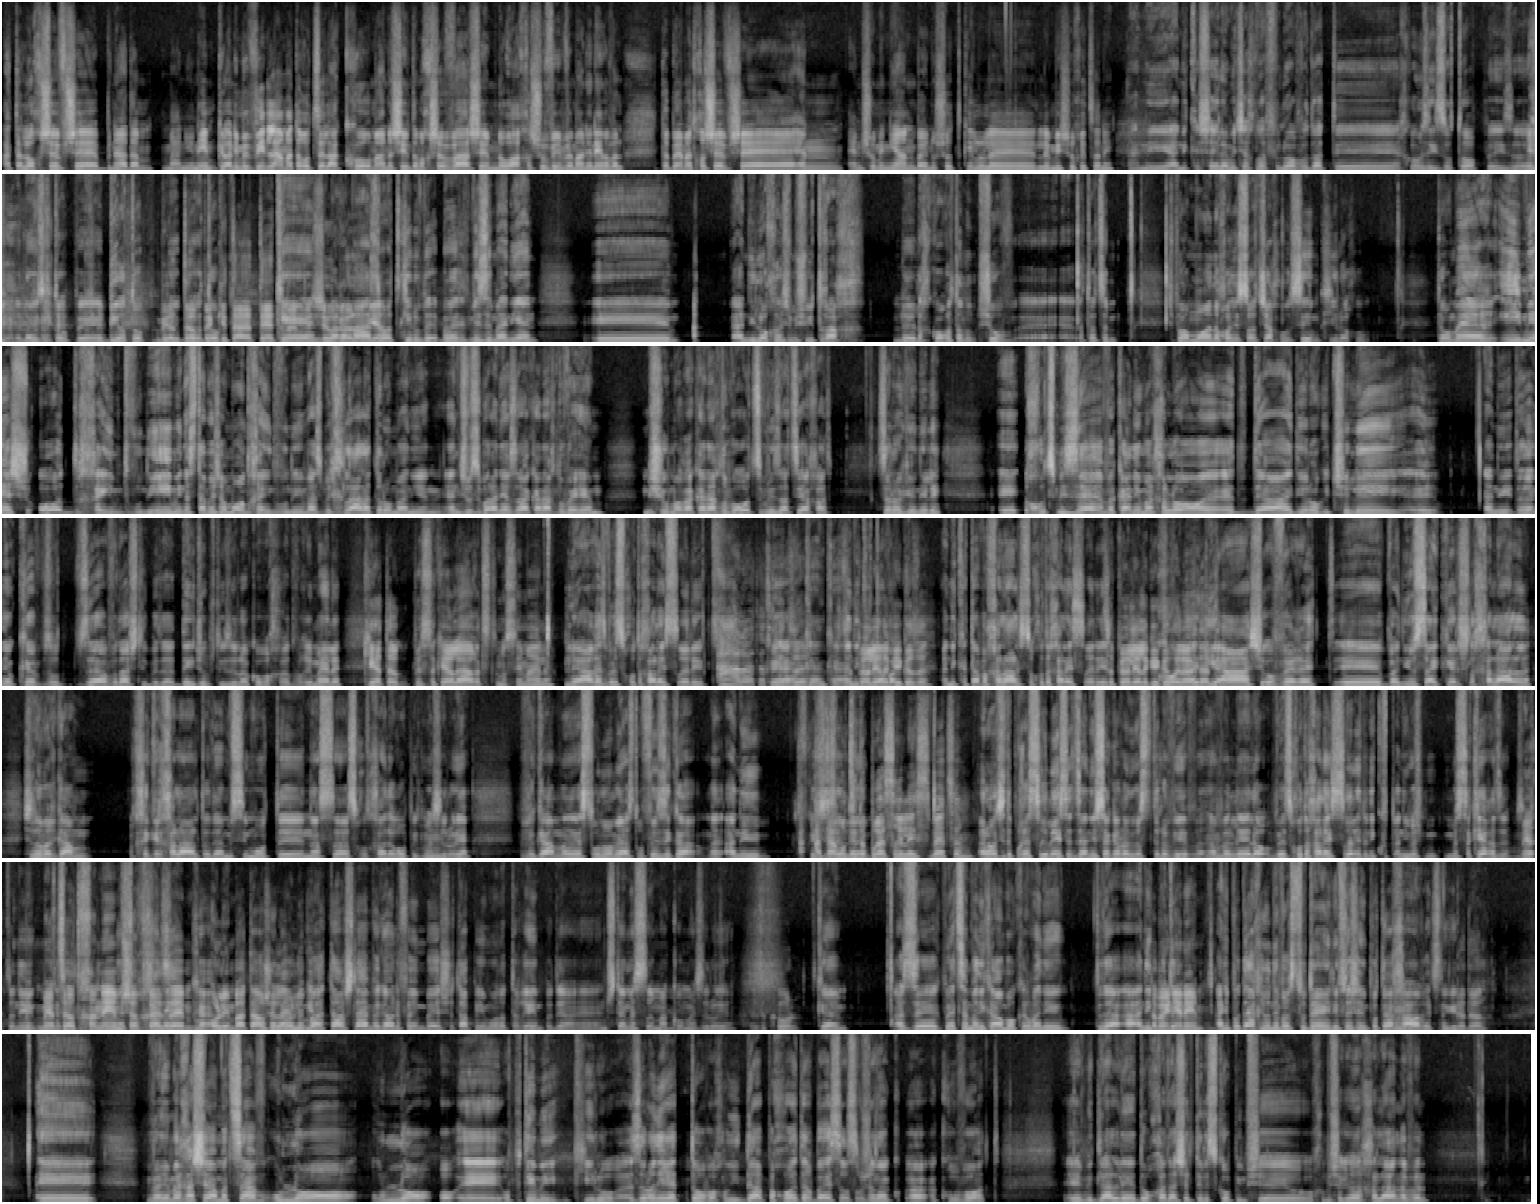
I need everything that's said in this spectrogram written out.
אתה לא חושב שבני אדם מעניינים? כאילו, אני מבין למה אתה רוצה לעקור מאנשים את המחשבה שהם נורא חשובים ומעניינים, אבל אתה באמת חושב שאין אין שום עניין באנושות, כאילו, ל- למישהו חיצוני? אני, אני קשה להאמין שאנחנו אפילו עבודת, אה, איך קוראים לזה? איזוטופ? איזו, לא איזוטופ, אה, ביוטופ. בי- ביוטופ בכיתה ט' כן, בשיעור ברמה ביולוגיה? הזאת, כאילו, באמת, את מי זה מעניין? אה, אני לא חושב שמישהו יטרח לחקור אותנו. שוב, אתה רוצה... יש פה המון הנחות יסוד שאנחנו עושים, כאילו, אנחנו... אתה אומר, אם יש עוד חיים תבוניים, מן הסתם יש המון חיים תבוניים, ואז בכלל אתה לא מעניין. אין שום סיבה להניח שזה רק אנחנו והם, משום מה, רק אנחנו ועוד ציוויליזציה אחת. זה לא הגיוני לי. אה, חוץ מזה, וכאן אני אומר לך לא אה, דעה אידיאולוגית שלי, אה, אני, אתה יודע, אני עוקב, זאת, זה העבודה שלי, זה הדיי ג'וב שלי, זה לעקוב אחרי הדברים האלה. כי אתה מסקר לארץ את הנושאים האלה? לארץ ולזכות החלל הישראלית. אה, לא ידעתי כן, את זה. כן, כן, אני ספר לי על הגיג הזה. אני כתב החלל, לזכות החלל הישראלית. ספר לי על הגיג הזה, כל לא ידעתי. ידיעה שעוברת אה, בניו סייקל של החלל, שזה אומר גם חקר חלל, אתה יודע, משימות אה, נאס"א, סוכנות חלל אירופית, מה Mm. שזה לא יהיה, וגם אה, אסטרונומיה, אסטרופיזיקה, אני... אתה מוציא ל- את ה press release בעצם? אני לא מוציא את ה press release, את זה אני עושה גם באוניברסיטת תל אביב, Mm. אבל אה, לא, בזכות החלל הישראלית אני אני ממש מסקר את זה. אני- מייצר תכנים מייצר שאחרי זה תכנים, כן. עולים באתר שלהם, עולים? באתר שלהם, וגם לפעמים בשת"פים עם עוד אתרים, אתה יודע, N12, Mm. מאקו, מה שזה לא יהיה. איזה cool. כן. אז אה, בעצם אני קם בבוקר ואני אתה יודע, אני אתה פותח... בעניינים. אני פותח Universe Today לפני שאני פותח Mhm. הארץ, נגיד. גדול. אה, ואני אומר לך שהמצב הוא לא, הוא לא אה, אופטימי, כאילו, זה לא נראה טוב, אנחנו נדע פחות או יותר ב-10-20 שנה הק- הקרובות, אה, בגלל אה, דור חדש של טלסקופים שהולכים לשגר לחלל, אבל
